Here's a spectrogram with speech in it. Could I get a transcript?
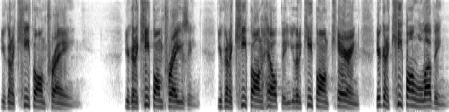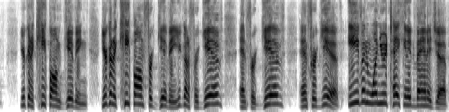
you're going to keep on praying. You're going to keep on praising. You're going to keep on helping. You're going to keep on caring. You're going to keep on loving. You're going to keep on giving. You're going to keep on forgiving. You're going to forgive and forgive and forgive. Even when you're taken advantage of,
